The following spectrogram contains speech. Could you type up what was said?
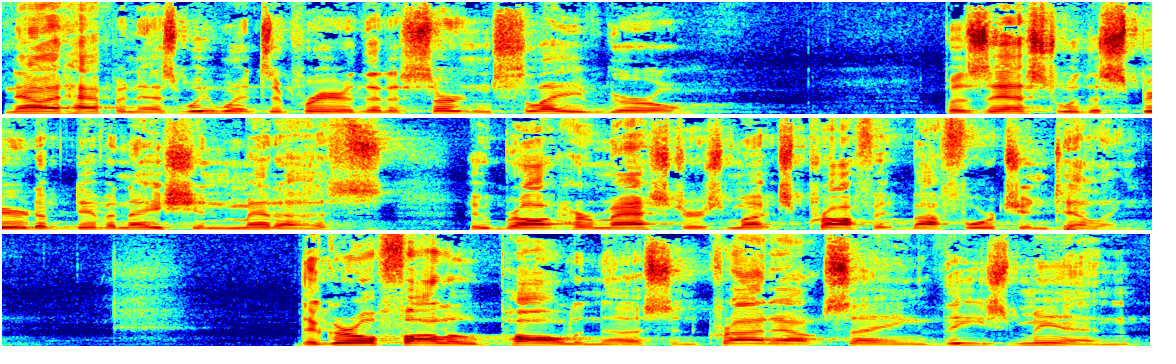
Now it happened as we went to prayer that a certain slave girl, possessed with a spirit of divination, met us, who brought her masters much profit by fortune telling. The girl followed Paul and us and cried out, saying, These men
